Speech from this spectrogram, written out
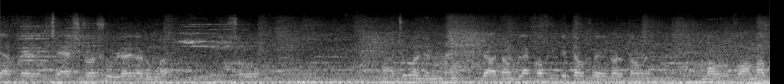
या फिर चेस्ट और शोल्डर करूँगा। सो आ चुका हूँ जिम में, जाता हूँ ब्लैक कॉफ़ी पीता हूँ, फिर करता हूँ वार्म अप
